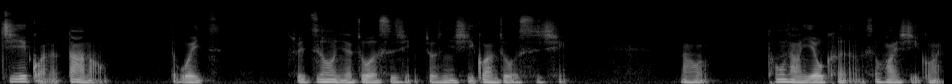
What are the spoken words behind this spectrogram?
接管了大脑的位置。所以之后你在做的事情，就是你习惯做的事情。然后，通常也有可能是坏习惯，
